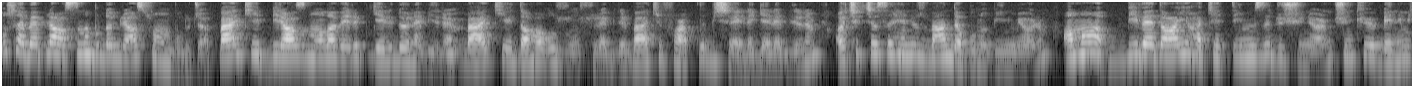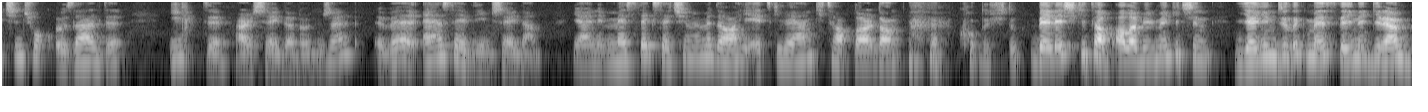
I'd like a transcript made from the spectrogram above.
Bu sebeple aslında burada biraz son bulacak. Belki biraz mola verip geri dönebilirim. Belki daha uzun sürebilir. Belki farklı bir şeyle gelebilirim. Açıkçası henüz ben de bunu bilmiyorum. Ama bir vedayı hak ettiğimizi düşünüyorum. Çünkü benim için çok özeldi. İlkti her şeyden önce ve en sevdiğim şeyden. Yani meslek seçimimi dahi etkileyen kitaplardan konuştuk. Beleş kitap alabilmek için yayıncılık mesleğine giren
